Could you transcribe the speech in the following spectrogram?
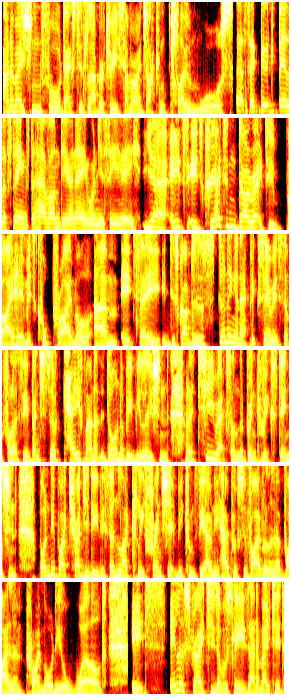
animation for Dexter's Laboratory, Samurai Jack, and Clone Wars. That's a good bill of things to have under your name on your CV. Yeah, it's it's created and directed by him. It's called Primal. Um, it's a described as a stunning and epic series that follows the adventures of a caveman at the dawn of evolution and a T-Rex on the brink of extinction. Bonded by tragedy, this unlikely friendship becomes the only hope of survival in a violent primordial world. It's illustrated, obviously, it's animated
